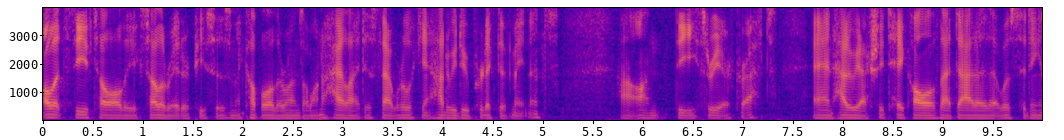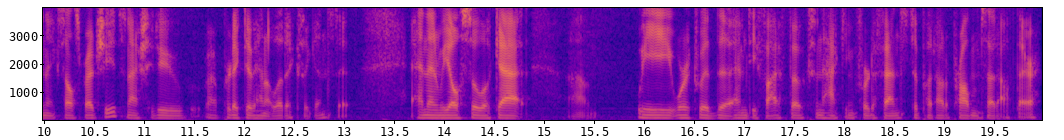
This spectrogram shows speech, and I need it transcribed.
I'll let Steve tell all the accelerator pieces, and a couple other ones I want to highlight is that we're looking at how do we do predictive maintenance uh, on the E3 aircraft, and how do we actually take all of that data that was sitting in Excel spreadsheets and actually do uh, predictive analytics against it. And then we also look at um, we worked with the MD5 folks in Hacking for Defense to put out a problem set out there.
